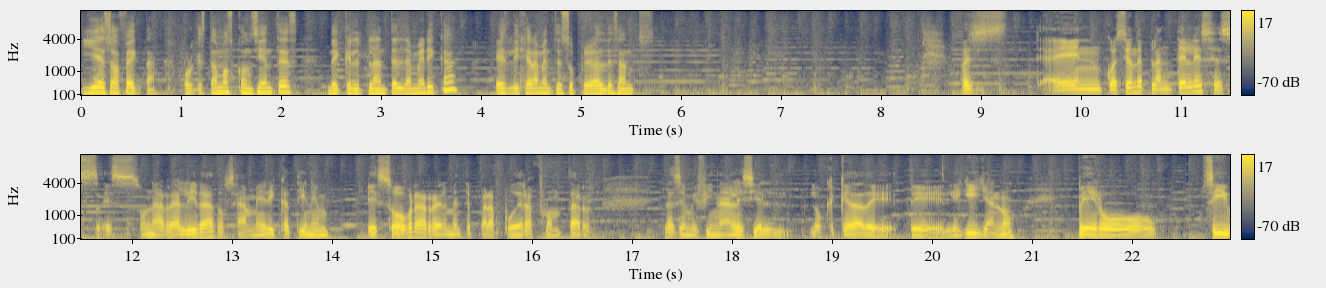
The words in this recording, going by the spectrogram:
Y eso afecta, porque estamos conscientes de que el plantel de América es ligeramente superior al de Santos. Pues en cuestión de planteles es, una realidad, o sea, América tiene de sobra realmente para poder afrontar las semifinales y el, lo que queda de, de liguilla, ¿no? Pero sí,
